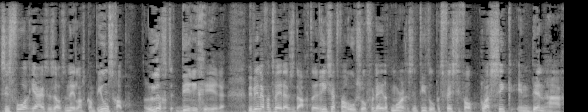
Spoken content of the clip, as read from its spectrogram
Sinds vorig jaar is er zelfs een Nederlands kampioenschap. Luchtdirigeren. De winnaar van 2008, Richard van Roesel, verdedigt morgen zijn titel op het festival Klassiek in Den Haag.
